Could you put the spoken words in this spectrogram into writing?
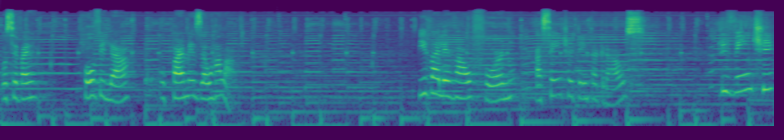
Você vai polvilhar o parmesão ralado. E vai levar ao forno a 180 graus de 20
